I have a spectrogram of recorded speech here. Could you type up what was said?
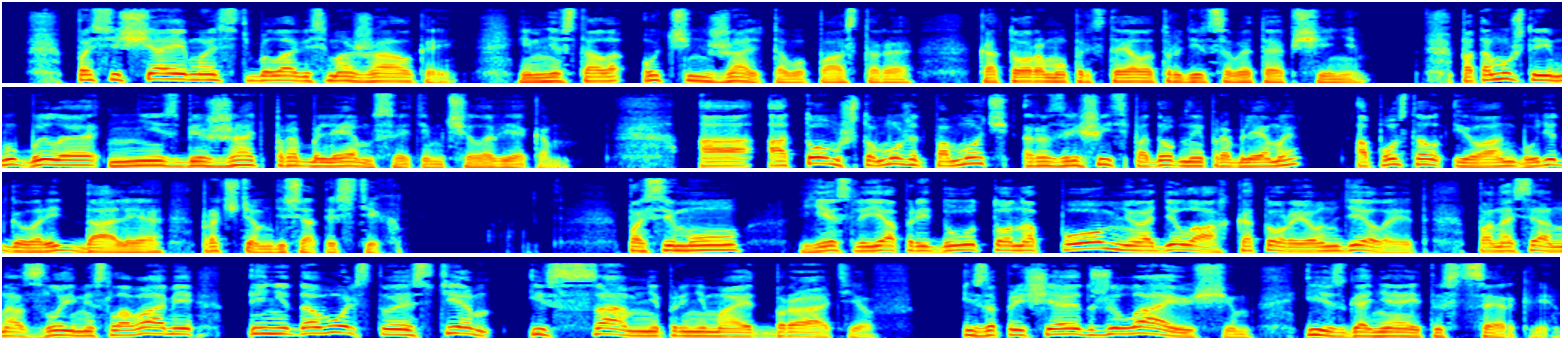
Посещаемость была весьма жалкой, и мне стало очень жаль того пастора, которому предстояло трудиться в этой общине, потому что ему было не избежать проблем с этим человеком. А о том, что может помочь разрешить подобные проблемы, апостол Иоанн будет говорить далее. Прочтем десятый стих. «Посему если я приду, то напомню о делах, которые он делает, понося нас злыми словами и недовольствуясь тем, и сам не принимает братьев, и запрещает желающим, и изгоняет из церкви.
